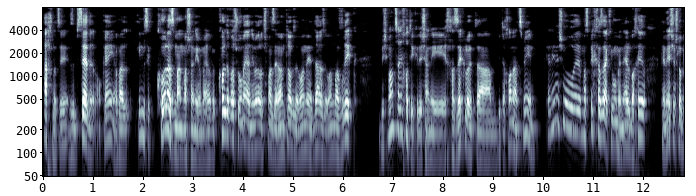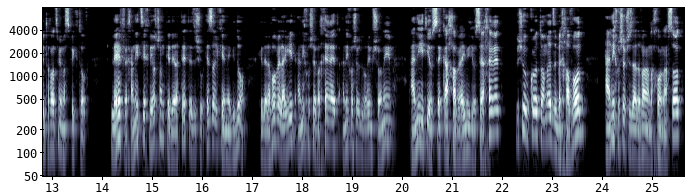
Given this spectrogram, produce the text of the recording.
אחלה, זה, זה בסדר, אוקיי? אבל אם זה כל הזמן מה שאני אומר, וכל דבר שהוא אומר, אני אומר לו, תשמע, זה רעיון טוב, זה רעיון נהדר, זה רעיון מבריק, בשביל מה הוא צריך אותי? כדי שאני אחזק לו את הביטחון העצמי? כנראה שהוא אה, מספיק חזק, אם הוא מנהל בכיר, כנראה שיש לו ביטחון עצמי מספיק טוב. להפך, אני צריך להיות שם כדי לתת איזשהו עזר כנגדו, כדי לבוא ולהגיד, אני חושב אחרת, אני חושב דברים שונים, אני הייתי עושה ככה והייתי עושה אחרת, ושוב, כל אתה אומר את זה בכבוד, אני חושב שזה הדבר הנכון לעשות,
